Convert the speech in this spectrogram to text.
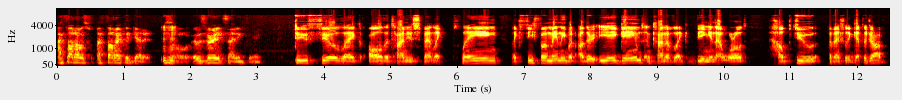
I thought I was I thought I could get it. Mhm. So it was very exciting for me. Do you feel like all the time you spent like playing like FIFA mainly, but other EA games and kind of like being in that world helped you eventually get the job?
